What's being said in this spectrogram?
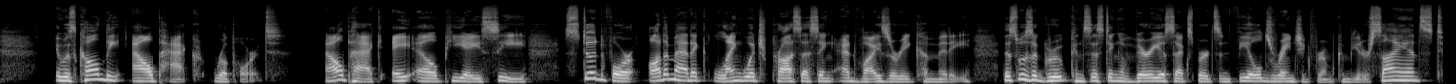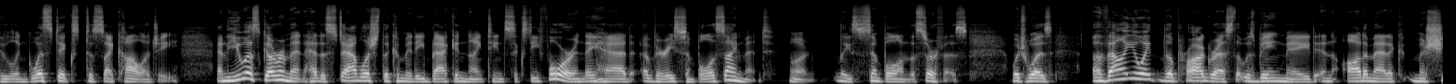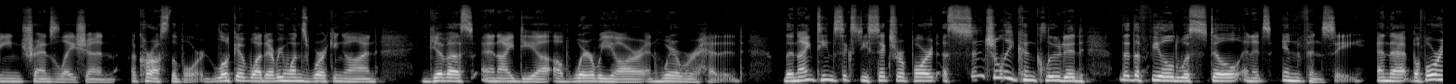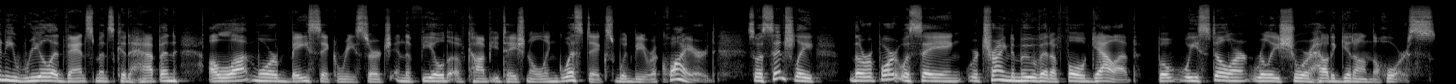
It was called the ALPAC report. ALPAC, A L P A C, stood for Automatic Language Processing Advisory Committee. This was a group consisting of various experts in fields ranging from computer science to linguistics to psychology. And the US government had established the committee back in 1964, and they had a very simple assignment, or at least simple on the surface, which was evaluate the progress that was being made in automatic machine translation across the board. Look at what everyone's working on give us an idea of where we are and where we're headed. The 1966 report essentially concluded that the field was still in its infancy, and that before any real advancements could happen, a lot more basic research in the field of computational linguistics would be required. So essentially, the report was saying we're trying to move at a full gallop, but we still aren't really sure how to get on the horse.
